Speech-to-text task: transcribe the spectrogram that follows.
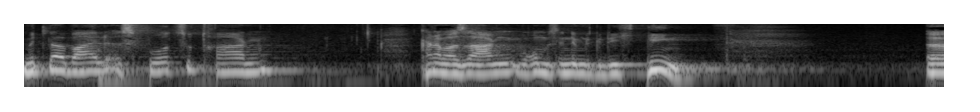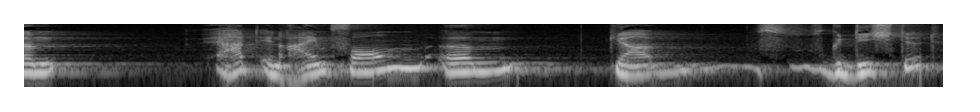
mittlerweile es vorzutragen. Ich kann aber sagen, worum es in dem Gedicht ging. Ähm, er hat in Reimform ähm, ja, gedichtet,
